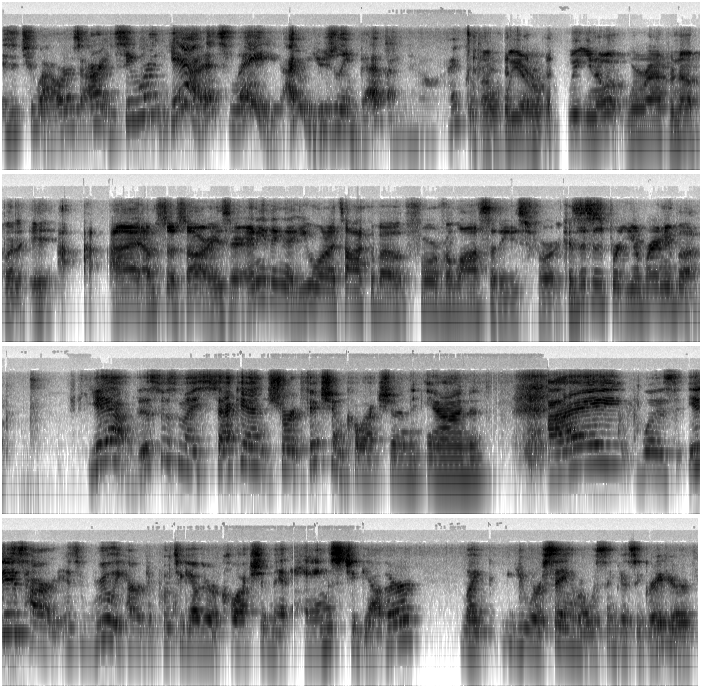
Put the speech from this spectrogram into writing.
Is it two hours? All right. See, we're yeah, it's late. I'm usually in bed by now. Oh, we are. We, you know what? We're wrapping up, but it, I, I, I'm so sorry. Is there anything that you want to talk about for velocities for? Because this is your brand new book. Yeah, this is my second short fiction collection, and I was, it is hard. It's really hard to put together a collection that hangs together, like you were saying about Whistling Past the Graveyard,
